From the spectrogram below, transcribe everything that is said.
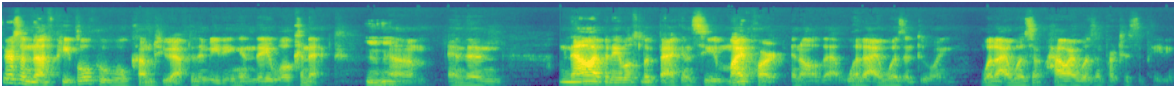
there's enough people who will come to you after the meeting and they will connect. Mhm. Um, and then now I've been able to look back and see my part in all that, what I wasn't doing, what I wasn't, how I wasn't participating,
